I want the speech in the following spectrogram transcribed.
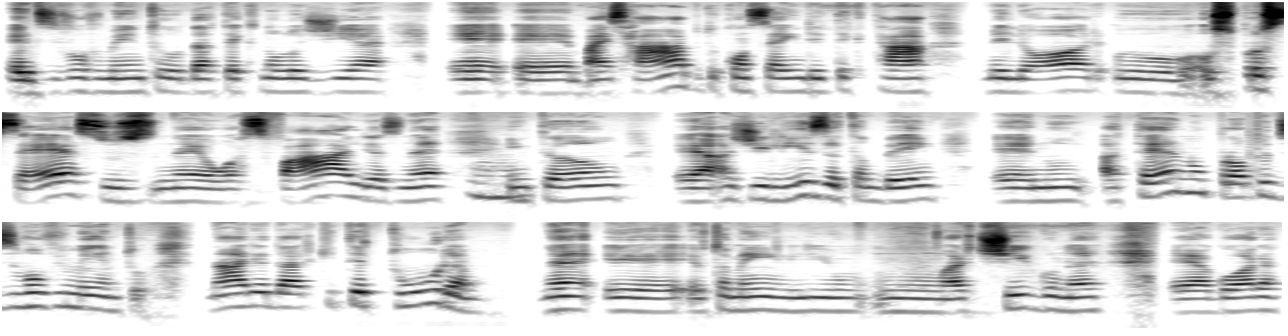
é, desenvolvimento da tecnologia é, é mais rápido, conseguem detectar melhor o, os processos, né, ou as falhas, né, uhum. então é, agiliza também é, no, até no próprio desenvolvimento. Na área da arquitetura, né? É, eu também li um, um, artigo, né? É, agora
